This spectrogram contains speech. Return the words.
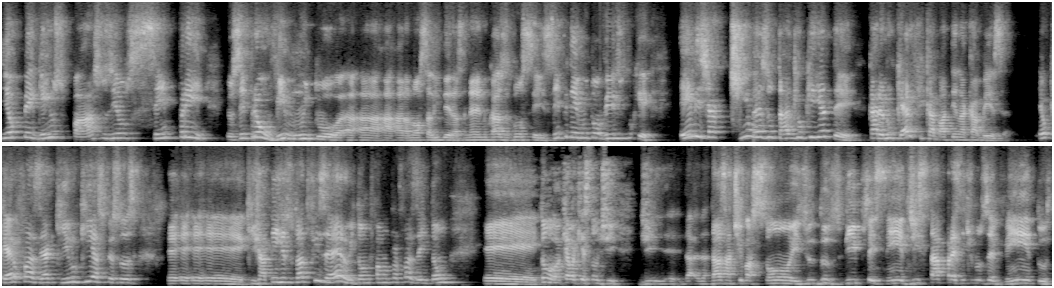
E eu peguei os passos e eu sempre, eu sempre ouvi muito a, a, a nossa liderança, né? No caso, vocês. Sempre dei muito ouvido, porque eles já tinham o resultado que eu queria ter. Cara, eu não quero ficar batendo na cabeça. Eu quero fazer aquilo que as pessoas é, é, é, é que já têm resultado fizeram, então me falam para fazer. Então, é, então, aquela questão de, de, das ativações, dos VIP 600, de estar presente nos eventos,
